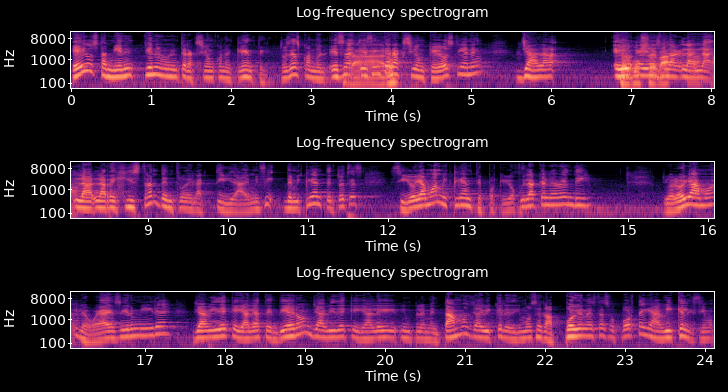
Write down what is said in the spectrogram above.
Ellos también tienen una interacción con el cliente. Entonces, cuando esa, esa Claro. interacción que ellos tienen, ya la... Ellos, la, la- la- registran dentro de la actividad de mi, de mi cliente. Entonces, si yo llamo a mi cliente porque yo fui la que le vendí, yo lo llamo y le voy a decir, mire, ya vi de que ya le atendieron, ya vi de que ya le implementamos, ya vi que le dimos el apoyo en este soporte, ya vi que le hicimos...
